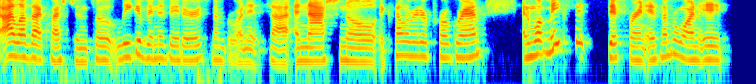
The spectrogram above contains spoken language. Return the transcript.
I love that question. So, League of Innovators, number one, it's a, a national accelerator program, and what makes it different is number one, it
